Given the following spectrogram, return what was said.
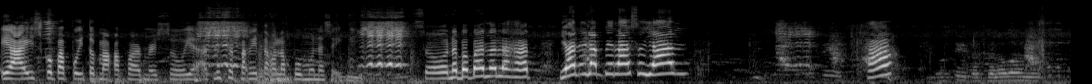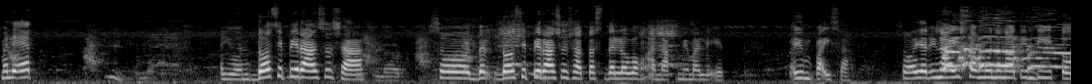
iayos ko pa po ito mga ka-farmers. So, yeah, at least napakita ko lang po muna sa inyo. So, nababa na lahat. Yan, ilang piraso yan? Ha? Maliit? Ayun, 12 piraso siya. So, dal- 12 piraso siya, tas dalawang anak, may maliit. Ayun pa isa. So, ayan, inaayos lang muna natin dito.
